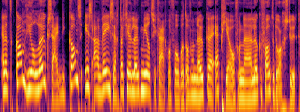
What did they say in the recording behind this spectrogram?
En het kan heel leuk zijn. Die kans is aanwezig dat je een leuk mailtje krijgt bijvoorbeeld. Of een leuke appje of een uh, leuke foto doorgestuurd.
